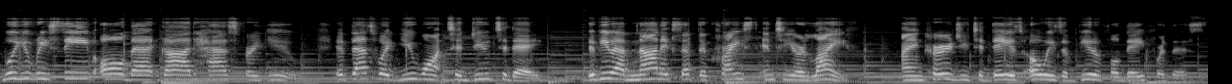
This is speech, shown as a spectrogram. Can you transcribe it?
Will you receive all that God has for you? If that's what you want to do today, if you have not accepted Christ into your life, I encourage you today is always a beautiful day for this.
